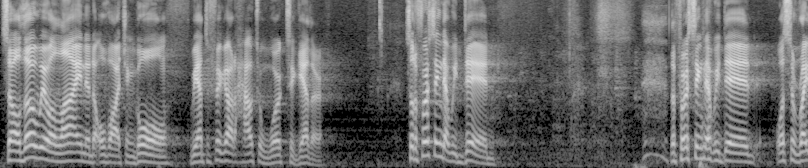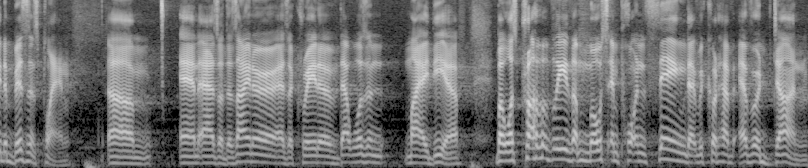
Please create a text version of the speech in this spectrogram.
So although we were aligned in the overarching goal, we had to figure out how to work together. So the first thing that we did, the first thing that we did was to write a business plan. Um, and as a designer, as a creative, that wasn't my idea, but was probably the most important thing that we could have ever done.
